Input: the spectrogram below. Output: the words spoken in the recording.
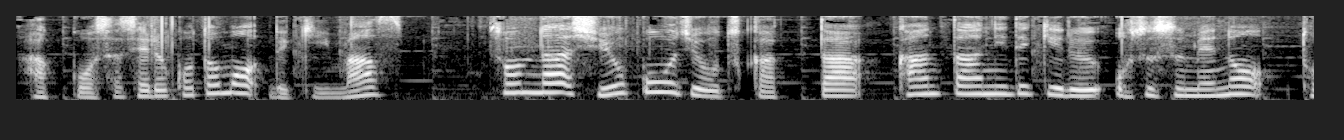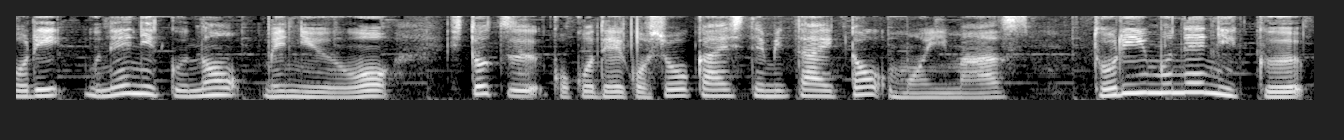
発酵させることもできます。そんな塩麹を使った簡単にできるおすすめの鶏胸肉のメニューを一つここでご紹介してみたいと思います。鶏胸肉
